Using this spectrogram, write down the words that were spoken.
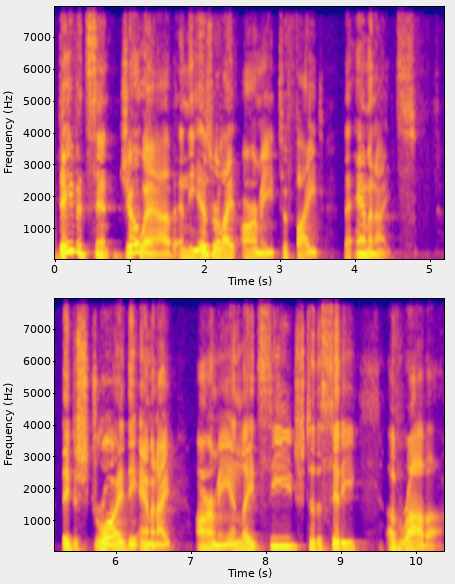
David sent Joab and the Israelite army to fight the Ammonites. They destroyed the Ammonite army and laid siege to the city of Rabbah.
